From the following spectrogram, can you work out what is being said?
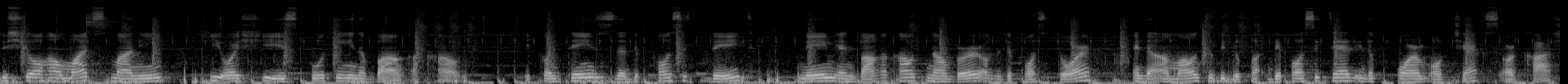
to show how much money he or she is putting in a bank account it contains the deposit date, name and bank account number of the depositor, and the amount to be deposited in the form of checks or cash,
